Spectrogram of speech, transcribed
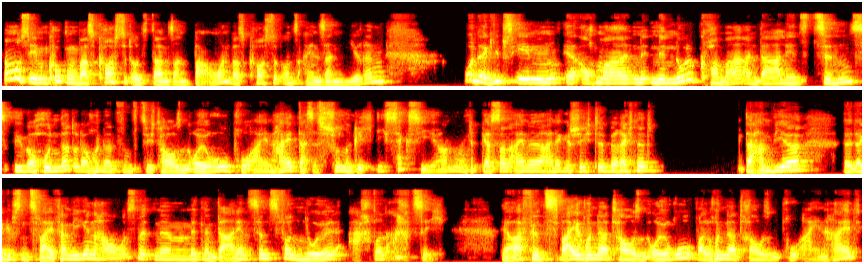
Man muss eben gucken, was kostet uns dann so ein Bauen, was kostet uns ein Sanieren und da gibt's eben äh, auch mal eine ne Nullkomma an Darlehenszins über 100 oder 150.000 Euro pro Einheit. Das ist schon richtig sexy. Ja? Ich habe gestern eine, eine Geschichte berechnet. Da haben wir, äh, da gibt's ein Zweifamilienhaus mit einem, mit einem Darlehenszins von 0,88. Ja, für 200.000 Euro, weil 100.000 pro Einheit.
